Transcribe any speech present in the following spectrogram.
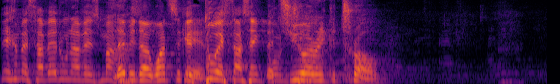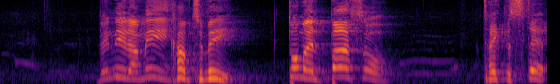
Déjame saber una vez más Let me know once que again tú estás en that you are control. in control. Venir a mí, Come to me, toma el paso, take the step,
